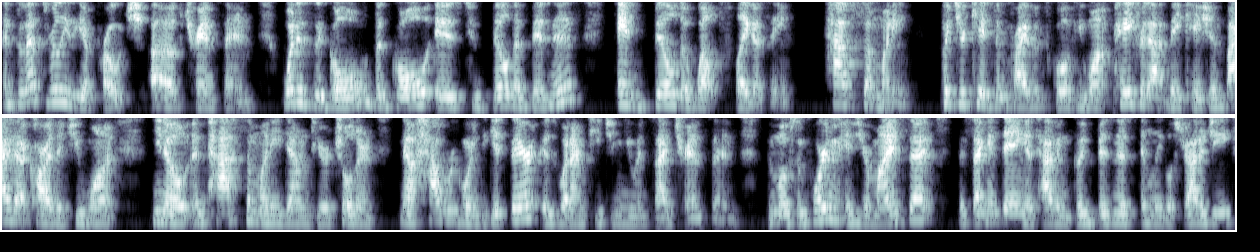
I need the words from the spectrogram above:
And so that's really the approach of Transcend. What is the goal? The goal is to build a business and build a wealth legacy. Have some money. Put your kids in private school if you want. Pay for that vacation. Buy that car that you want you know, and pass some money down to your children. Now, how we're going to get there is what I'm teaching you inside Transcend. The most important is your mindset. The second thing is having good business and legal strategy.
